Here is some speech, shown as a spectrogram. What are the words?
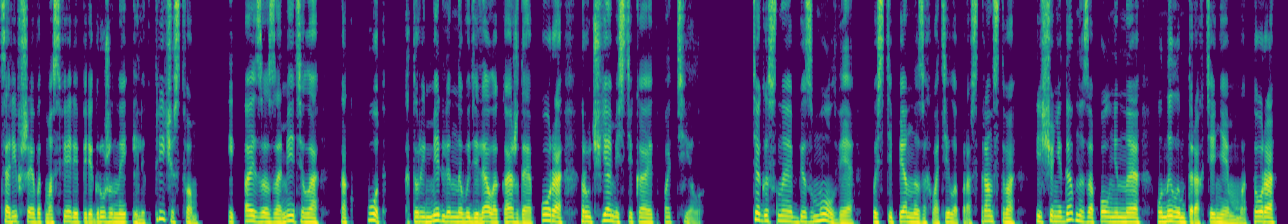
царившее в атмосфере, перегруженной электричеством, и Айза заметила, как пот который медленно выделяла каждая пора, ручьями стекает по телу. Тягостное безмолвие постепенно захватило пространство, еще недавно заполненное унылым тарахтением мотора,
